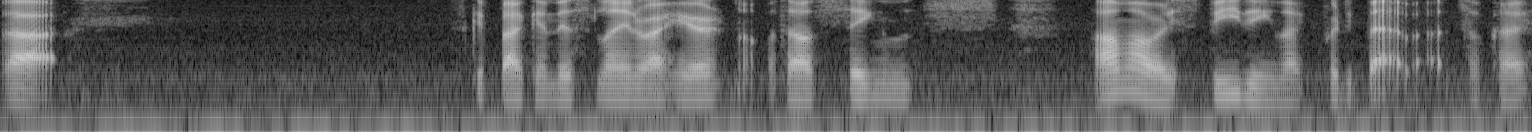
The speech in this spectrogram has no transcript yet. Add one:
Ah. Let's get back in this lane right here. Not without signals. I'm already speeding like pretty bad, but it's okay.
